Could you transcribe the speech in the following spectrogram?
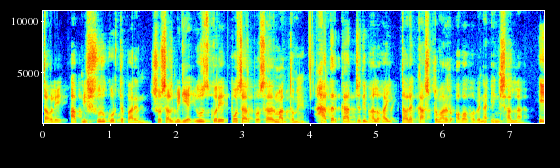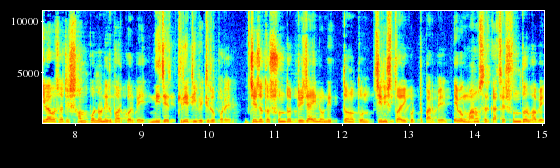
তাহলে আপনি শুরু করতে পারেন সোশ্যাল মিডিয়া ইউজ করে প্রচার প্রসারের মাধ্যমে। হাতের কাজ যদি ভালো হয়, তাহলে কাস্টমারের অভাব হবে না ইনশাল্লাহ এই ব্যবসাটি সম্পূর্ণ নির্ভর করবে নিজের ক্রিয়েটিভিটির উপরে। যে যত সুন্দর ডিজাইন ও নিত্য নতুন জিনিস তৈরি করতে পারবে এবং মানুষের কাছে সুন্দরভাবে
